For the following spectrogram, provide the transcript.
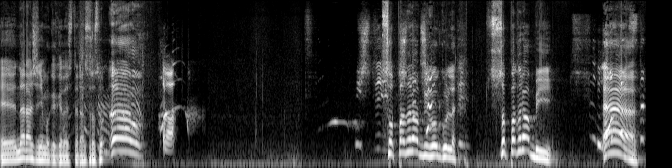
Y, Na razie nie mogę gadać teraz. Au! Wiesz, ty- Co pan robi w ogóle? Co pan robi? E! Tak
